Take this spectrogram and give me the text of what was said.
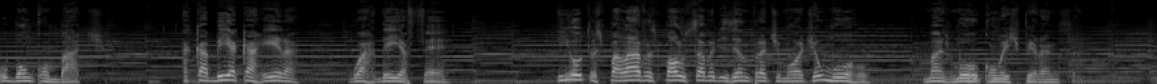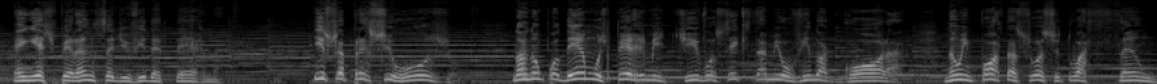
o bom combate, acabei a carreira, guardei a fé. Em outras palavras, Paulo estava dizendo para Timóteo: Eu morro, mas morro com esperança, em esperança de vida eterna. Isso é precioso. Nós não podemos permitir, você que está me ouvindo agora, não importa a sua situação,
